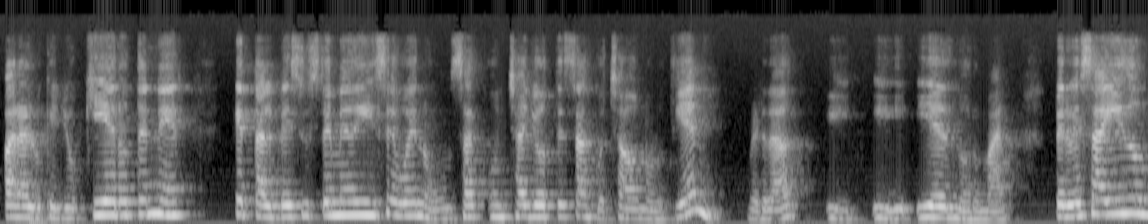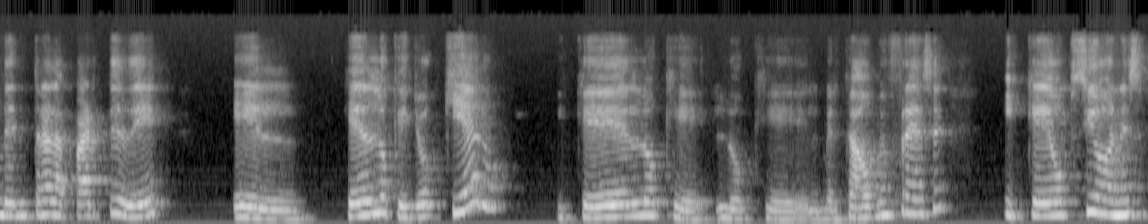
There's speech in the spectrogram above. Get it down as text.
para lo que yo quiero tener, que tal vez si usted me dice, bueno, un, chayote sancochado no lo tiene, ¿verdad? Y es normal. Pero es ahí donde entra la parte de el qué es lo que yo quiero y qué es lo que, lo que el mercado me ofrece y qué opciones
